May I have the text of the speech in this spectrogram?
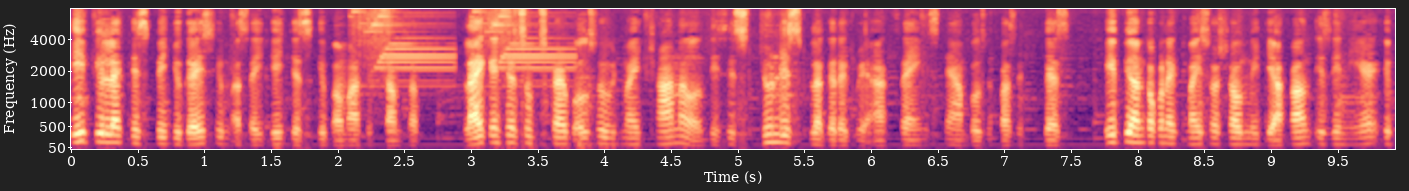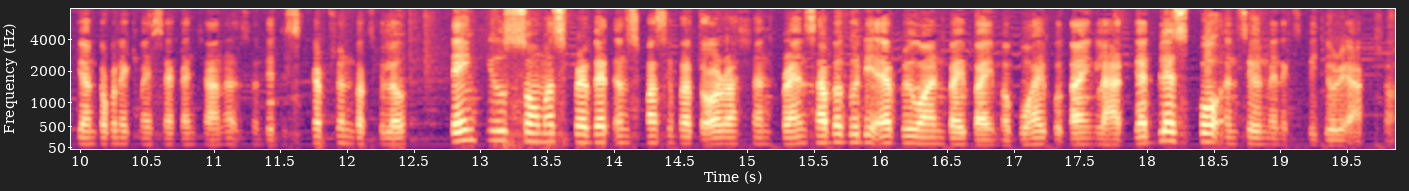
If you like this video, guys, same as I did, just give a massive thumbs up. Like and share, subscribe also with my channel. This is Junris Vlog React saying stay humble, positive guys. If you want to connect my social media account is in here. If you want to connect my second channel, it's in the description box below. Thank you so much, Privet, and spasiba to our Russian friends. Have a good day, everyone. Bye-bye. Mabuhay po tayong lahat. God bless po and see you in my next video reaction.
